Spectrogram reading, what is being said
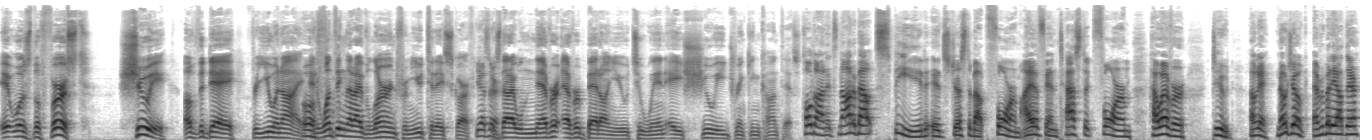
It was the first shoey of the day for you and I. Oof. And one thing that I've learned from you today, Scarf, Yes, sir. is that I will never ever bet on you to win a shoey drinking contest. Hold on, it's not about speed, it's just about form. I have fantastic form. However, dude, okay, no joke. Everybody out there,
